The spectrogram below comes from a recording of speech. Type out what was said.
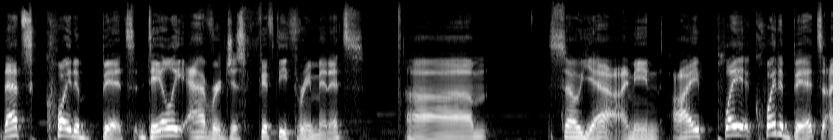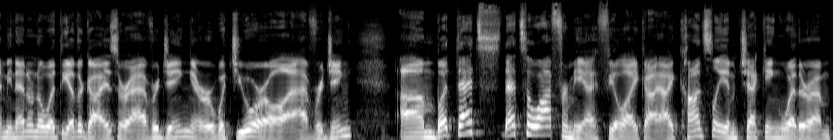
that's quite a bit. Daily average is 53 minutes. Um, so yeah, I mean, I play it quite a bit. I mean, I don't know what the other guys are averaging or what you are all averaging, um, but that's that's a lot for me. I feel like I, I constantly am checking whether I'm,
